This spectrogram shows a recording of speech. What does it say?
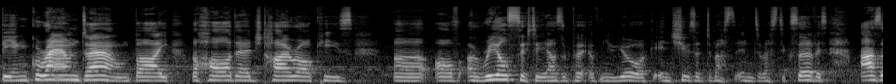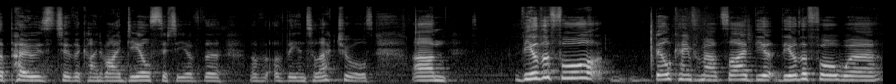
being ground down by the hard-edged hierarchies uh, of a real city as a of New York in she was domestic, in domestic service as opposed to the kind of ideal city of the of, of the intellectuals. Um, The other four, Bill came from outside, the, the other four were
